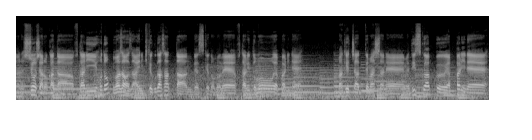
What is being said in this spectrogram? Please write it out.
あの視聴者の方2人ほどわざわざ会いに来てくださったんですけどもね2人ともやっぱりね負けちゃってましたね。ディスクアップやっぱりね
